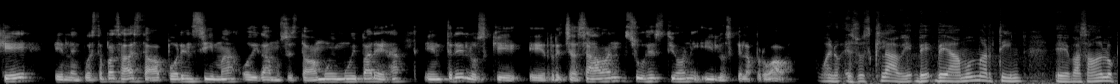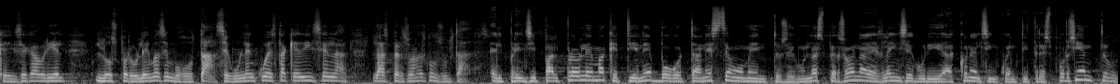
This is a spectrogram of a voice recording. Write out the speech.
que en la encuesta pasada estaba por encima o digamos estaba muy muy pareja entre los que eh, rechazaban su gestión y los que la aprobaban. Bueno, eso es clave. veamos, Martín, eh, basado en lo que dice Gabriel, los problemas en Bogotá, según la encuesta que dicen las personas consultadas. El principal problema que tiene Bogotá en este momento, según las personas, es la inseguridad con el 53%.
